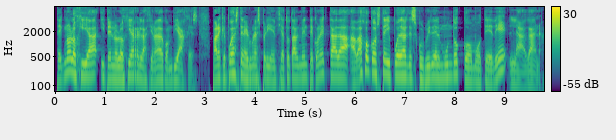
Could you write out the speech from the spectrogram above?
tecnología y tecnología relacionada con viajes, para que puedas tener una experiencia totalmente conectada a bajo coste y puedas descubrir el mundo como te dé la gana.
